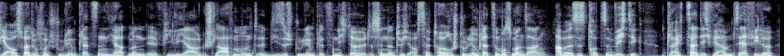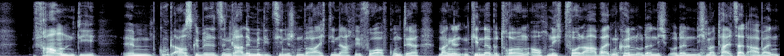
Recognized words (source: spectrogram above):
die Ausweitung von Studienplätzen. Hier hat man äh, viele Jahre geschlafen und äh, diese Studienplätze nicht erhöht. Es sind natürlich auch sehr teure Studienplätze, muss man sagen. Aber es ist trotzdem wichtig. Und gleichzeitig, wir haben sehr viele Frauen, die ähm, gut ausgebildet sind, gerade im medizinischen Bereich, die nach wie vor aufgrund der mangelnden Kinderbetreuung auch nicht voll arbeiten können oder nicht, oder nicht mal Teilzeit arbeiten.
